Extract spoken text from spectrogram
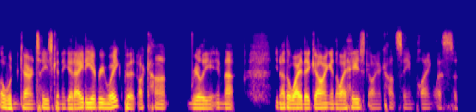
I wouldn't guarantee he's going to get 80 every week, but I can't really in that, you know, the way they're going and the way he's going, I can't see him playing less than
